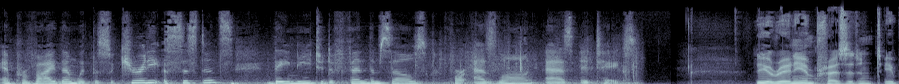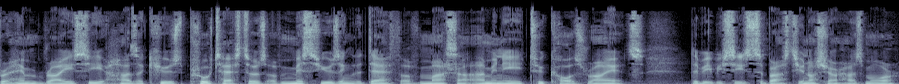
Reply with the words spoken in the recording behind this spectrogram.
and provide them with the security assistance they need to defend themselves for as long as it takes. The Iranian president Ibrahim Raisi has accused protesters of misusing the death of Mahsa Amini to cause riots. The BBC's Sebastian Usher has more.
